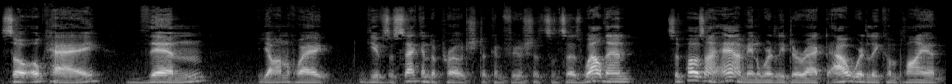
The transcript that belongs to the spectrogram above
So, okay, then Yan Hui gives a second approach to Confucius and says, Well, then, suppose I am inwardly direct, outwardly compliant,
